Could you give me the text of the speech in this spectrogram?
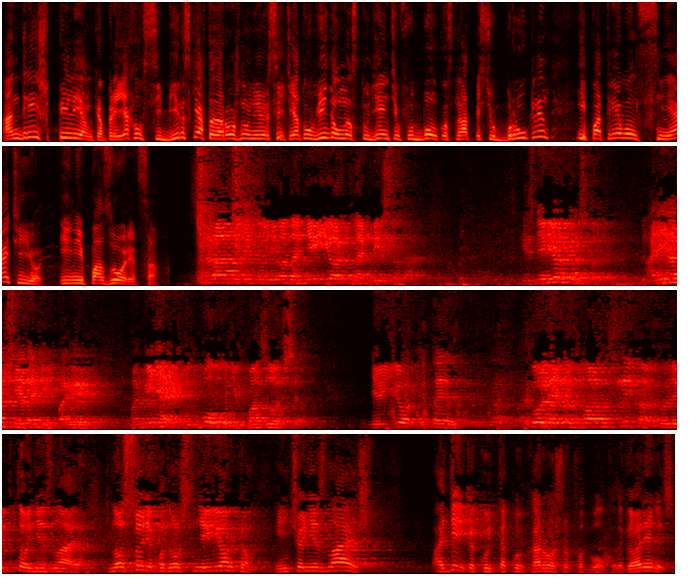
Андрей Шпиленко приехал в Сибирский автодорожный университет, увидел на студенте футболку с надписью «Бруклин» и потребовал снять ее и не позориться. Сразу у него на Нью-Йорк написано. Из Нью-Йорка, что ли? Они нам все такие, поверьте. Поменяй футболку, не позорься. Нью-Йорк это то ли это бомжи там, то ли кто, не знаю. Но судя по тому, что с Нью-Йорком и ничего не знаешь, одень какую-то такую хорошую футболку, договорились?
